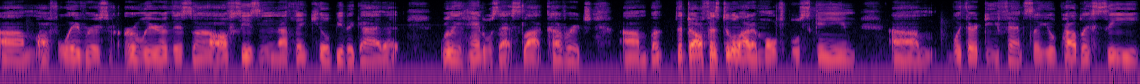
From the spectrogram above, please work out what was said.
um, off waivers earlier this uh, offseason, and I think he'll be the guy that really handles that slot coverage. Um, but the Dolphins do a lot of multiple scheme um, with their defense, so you'll probably see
